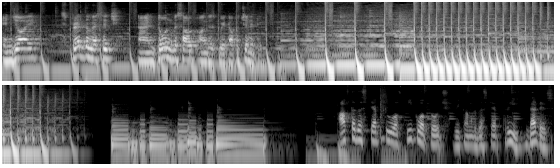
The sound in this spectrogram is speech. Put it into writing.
enjoy, spread the message, and don't miss out on this great opportunity. After the step 2 of PICO approach, we come to the step 3 that is,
